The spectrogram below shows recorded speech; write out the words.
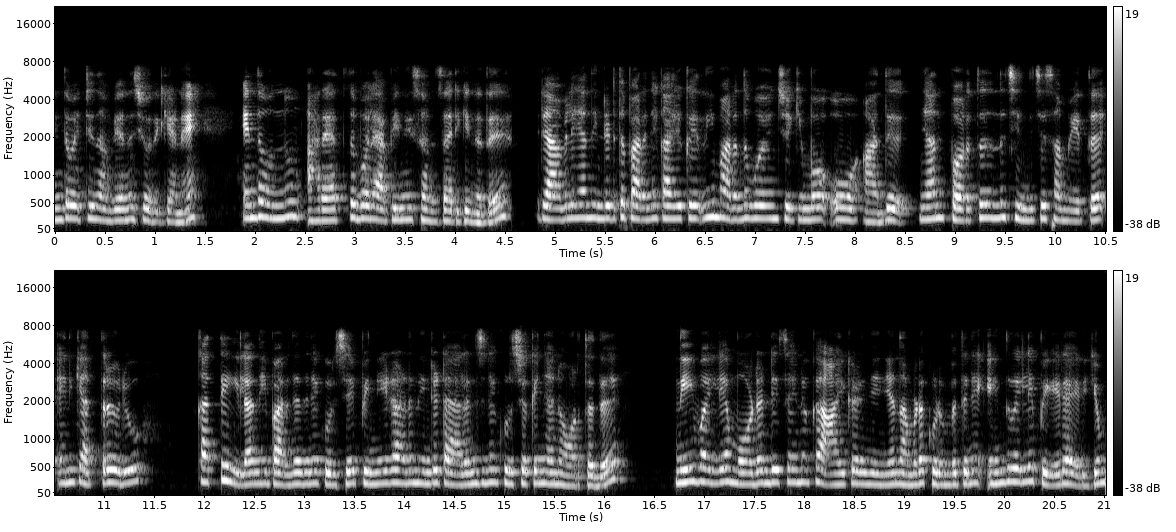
എന്ത് പറ്റി നവ്യ എന്ന് ചോദിക്കുകയാണേ. എന്താ ഒന്നും അറിയാത്തതുപോലെ അഭി നീ സംസാരിക്കുന്നത്? രാവിലെ ഞാൻ നിന്റെ അടുത്ത് പറഞ്ഞ കാര്യമൊക്കെ നീ മറന്നുപോയെന്ന് ചോദിക്കുമ്പോൾ ഓ അത് ഞാൻ പുറത്തു നിന്ന് ചിന്തിച്ച സമയത്ത് എനിക്ക് അത്ര ഒരു കത്തിയില്ല നീ പറഞ്ഞതിനെ കുറിച്ച്. പിന്നീടാണ് നിന്റെ ടാലൻസിനെ കുറിച്ചൊക്കെ ഞാൻ ഓർത്തത്. നീ വലിയ മോഡേൺ ഡിസൈനൊക്കെ കഴിഞ്ഞു കഴിഞ്ഞാൽ നമ്മുടെ കുടുംബത്തിന് എന്ത് വലിയ പേരായിരിക്കും?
